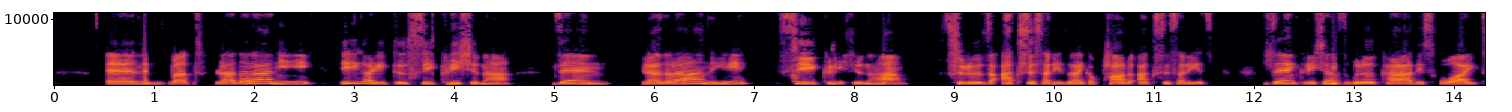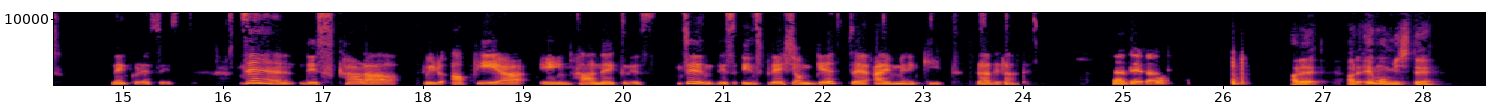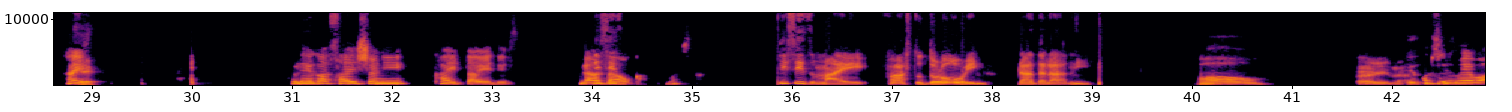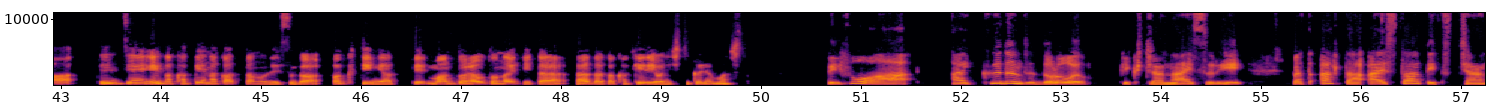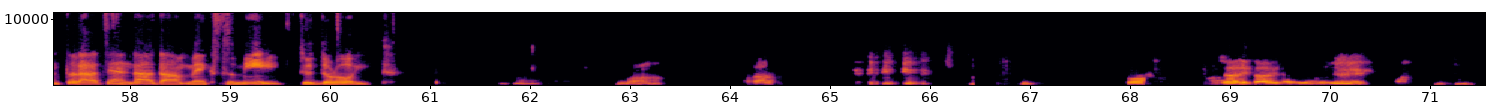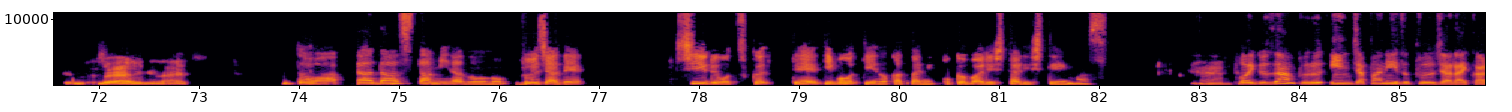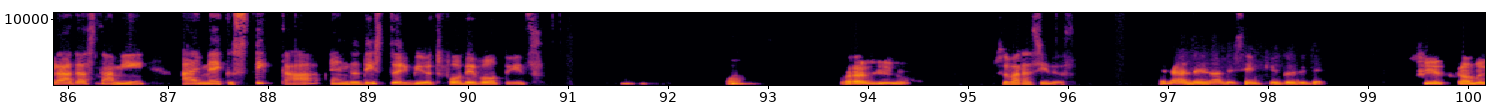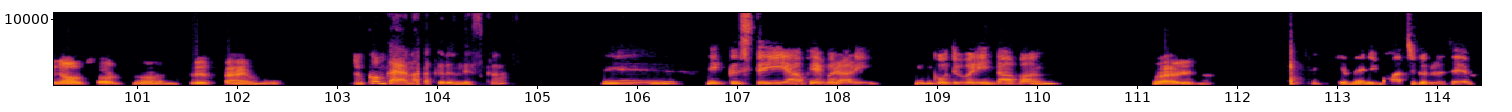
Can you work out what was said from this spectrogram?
And, but Radharani eagerly to see Krishna, then Radharani see Krishna through the accessories, like a pearl accessories. Then Krishna's blue color, this white necklaces. Then this color will appear in her necklace. Then this inspiration gets, then I make it. ラデラデ。ラデラデ。あれ、あれ、絵も見して。はい。え、これが最初に描いた絵です。ラーダーを描きました。This is my first drawing, ラダラに。あ Very nice. あ。はじめは全然絵が描けなかったのですが、バクティにあってマントラを唱えていたら、ラーダーが描けるようにしてくれました。Before, I couldn't draw picture nicely, but after I started Chantra, then Radha makes me to draw it. Wow. Wow. あとは、ラーダースタミなどのプージャでシールを作ってディボーティーの方にお配りしたりしています。Hmm, For example, in Japanese puja like Radhastami, I make sticker and distribute for devotees. Very good. 素晴らしいです。ラデラデ、Thank you, グルデ。She is coming also uh, this time. うん今回あなた来るんですかで、next year, February, go to Vrindavan. Very nice. Thank you very much, グルデ。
